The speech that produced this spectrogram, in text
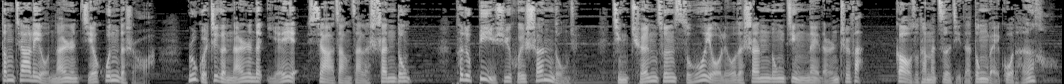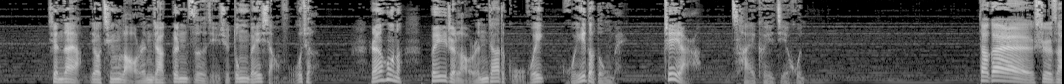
当家里有男人结婚的时候啊，如果这个男人的爷爷下葬在了山东，他就必须回山东去，请全村所有留在山东境内的人吃饭。告诉他们自己在东北过得很好，现在啊要请老人家跟自己去东北享福去了，然后呢背着老人家的骨灰回到东北，这样啊才可以结婚。大概是在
